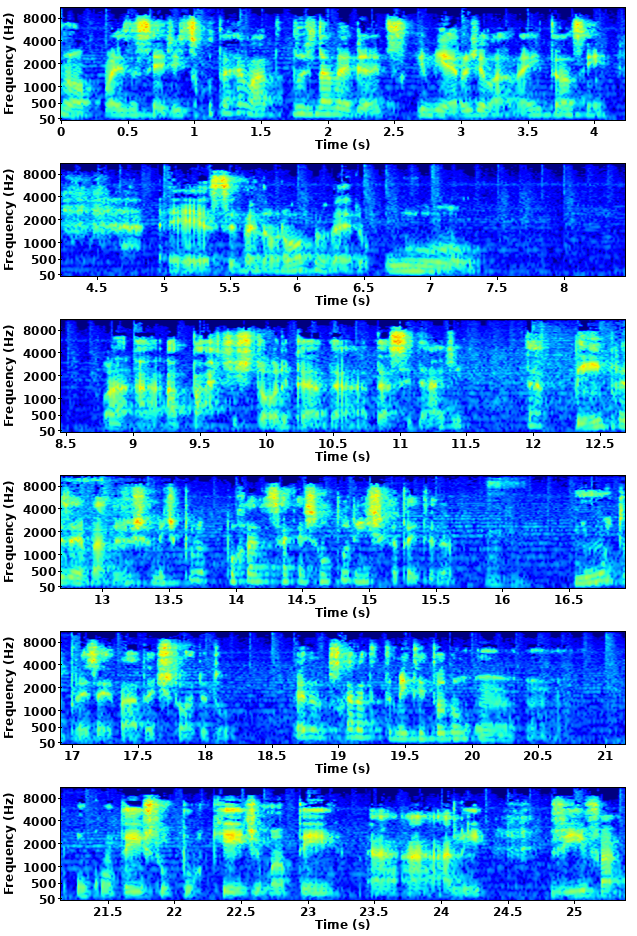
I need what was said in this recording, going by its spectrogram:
na Europa, mas assim, a gente escuta relatos dos navegantes que vieram de lá, né? Então, assim, é, você vai na Europa, velho, o, a, a- a parte histórica da, da cidade tá bem preservada justamente por, por causa dessa questão turística, tá entendendo? Uhum. Muito preservada a história do. Os caras também tem todo um, um- um contexto, o porquê de manter a- a- ali viva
